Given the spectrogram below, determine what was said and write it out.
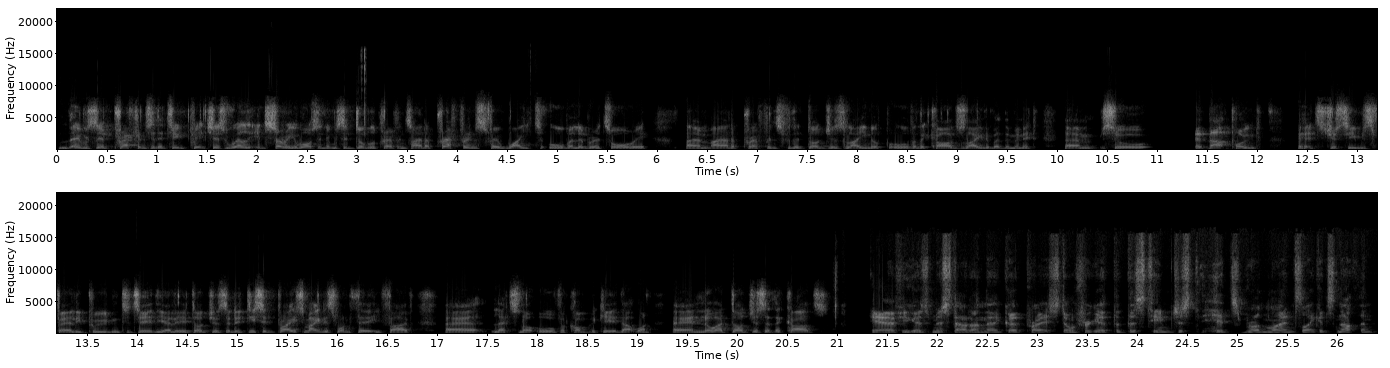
It was a preference of the two pitchers. Well, it, sorry, it wasn't. It was a double preference. I had a preference for White over Liberatore. Um, I had a preference for the Dodgers lineup over the Cards lineup at the minute. Um, so at that point, it just seems fairly prudent to take the LA Dodgers at a decent price, minus 135. Uh, let's not overcomplicate that one. Uh, Noah Dodgers at the Cards. Yeah, if you guys missed out on that good price, don't forget that this team just hits run lines like it's nothing.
